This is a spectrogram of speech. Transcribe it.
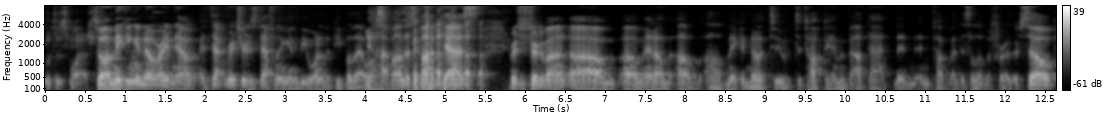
with this flash. So I'm making a note right now. that Richard is definitely going to be one of the people that we'll Yes. have on this podcast. Richard Sturdivant, um, um, and I'll, I'll I'll make a note to to talk to him about that and, and talk about this a little bit further. So,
